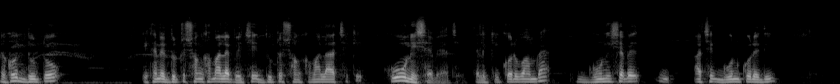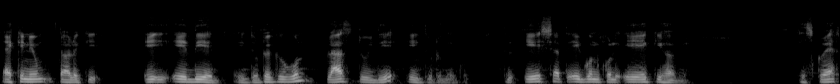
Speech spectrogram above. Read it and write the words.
দেখো, দুটো, এখানে দুটো সংখ্যামালা পেয়েছি, দুটো সংখ্যামালা আছে কি? গুণ হিসেবে আছে। তাহলে কি করব আমরা? গুণ হিসেবে আছে, গুণ করে দিই। একই নিয়ম, তাহলে কি এই এ দিয়ে এই দুটোকে গুণ প্লাস দুই দিয়ে এই দুটোকে গুণ। তাহলে এর সাথে এই গুণ করলে এ কী হবে? স্কোয়ার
